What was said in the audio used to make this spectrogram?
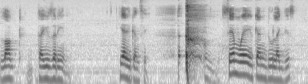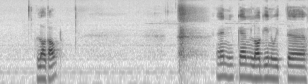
logged the user in. Here you can see. Same way you can do like this. Log out. And you can log in with the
